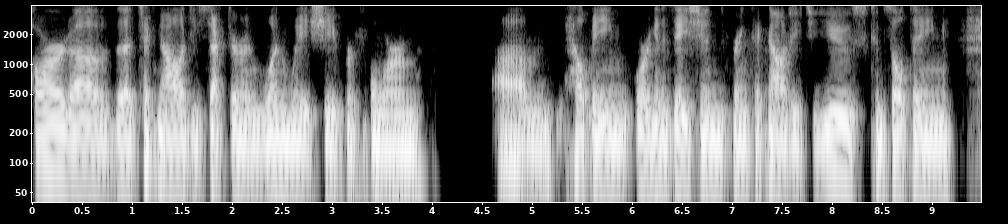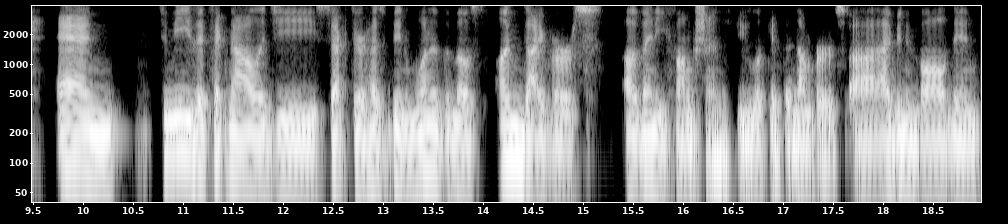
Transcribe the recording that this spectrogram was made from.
part of the technology sector in one way, shape, or form, um, helping organizations bring technology to use, consulting, and to me, the technology sector has been one of the most undiverse of any function. If you look at the numbers, uh, I've been involved in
